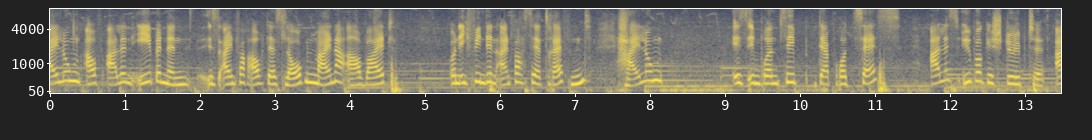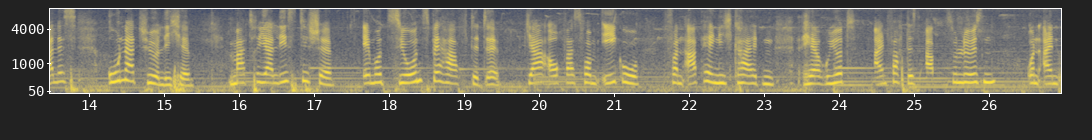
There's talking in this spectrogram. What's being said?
Heilung auf allen Ebenen ist einfach auch der Slogan meiner Arbeit. Und ich finde ihn einfach sehr treffend. Heilung ist im Prinzip der Prozess, alles Übergestülpte, alles Unnatürliche, Materialistische, Emotionsbehaftete, ja auch was vom Ego, von Abhängigkeiten herrührt, einfach das abzulösen und einen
